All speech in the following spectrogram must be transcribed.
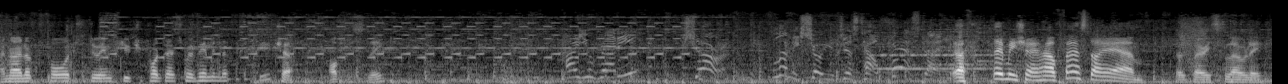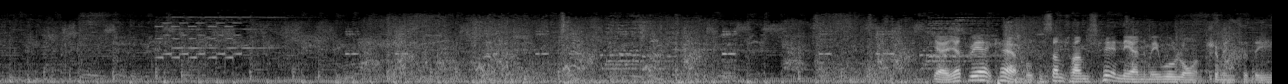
And I look forward to doing future projects with him in the future, obviously. Are you ready? Shahra, let me show you just how fast I am. Uh, let me show you how fast I am. Goes very slowly. Yeah, you have to be careful because sometimes hitting the enemy will launch them into the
